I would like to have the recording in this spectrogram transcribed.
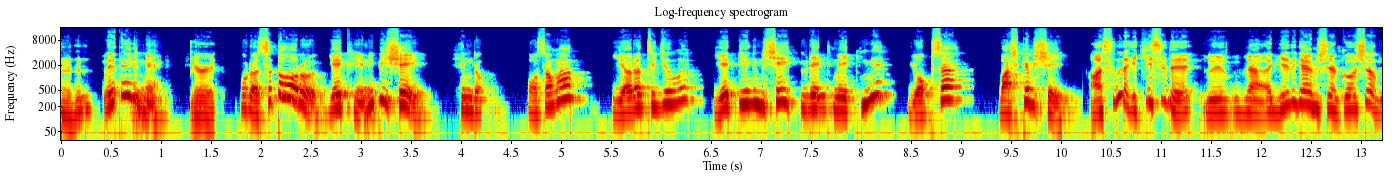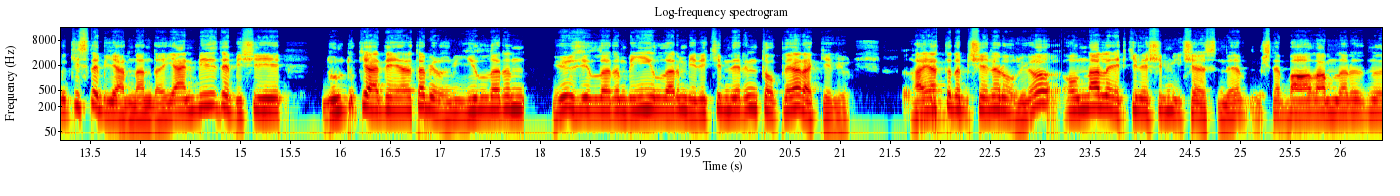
hı hı, Öyle değil mi? evet. Burası doğru. Yepyeni bir şey. Şimdi o zaman yaratıcılık yepyeni bir şey üretmek mi yoksa başka bir şey mi? Aslında ikisi de e, ya geri gelmişken konuşalım. İkisi de bir yandan da. Yani biz de bir şeyi durduk yerde yaratamıyoruz. Yılların, yüzyılların, bin yılların birikimlerini toplayarak geliyoruz. Hayatta da bir şeyler oluyor. Onlarla etkileşim içerisinde işte bağlamlarını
